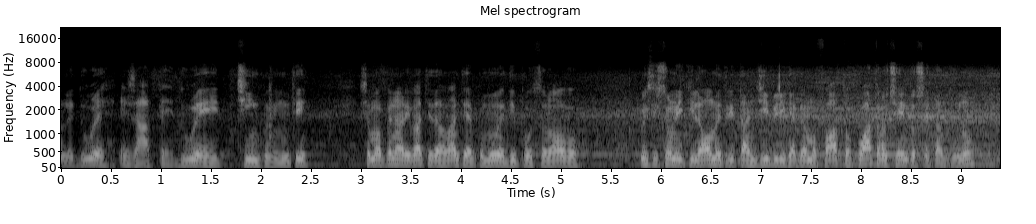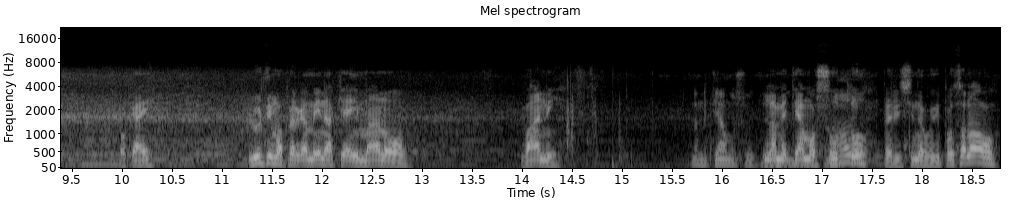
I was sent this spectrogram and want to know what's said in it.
le due esatte, 2 e 5 minuti. Siamo appena arrivati davanti al comune di Pozzonovo. Questi sono i chilometri tangibili che abbiamo fatto, 471. Ok? L'ultima pergamena che è in mano Vanni la mettiamo, su, la mettiamo sotto per il sindaco di Pozzonovo.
